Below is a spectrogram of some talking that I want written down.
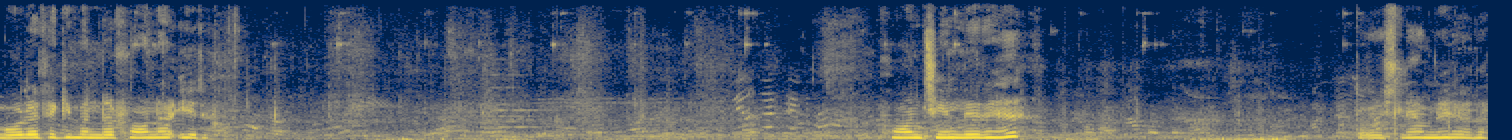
बोल रहे थे कि बंदर फ़ोन और ये फ़ोन छीन ले रहे हैं। तो इसलिए हमने ज़्यादा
